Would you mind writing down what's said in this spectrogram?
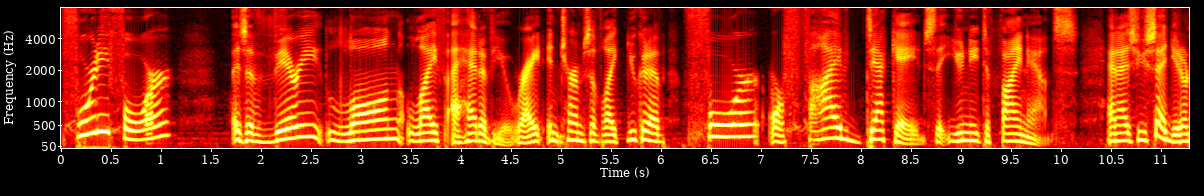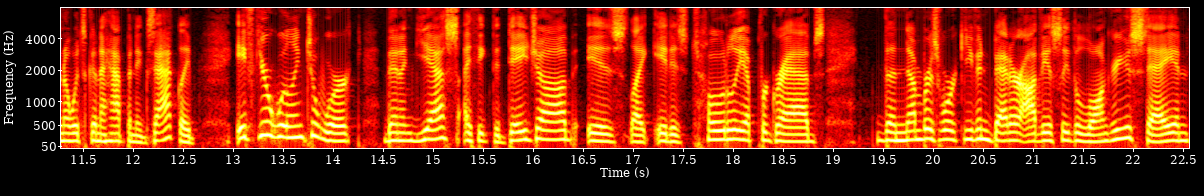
44 is a very long life ahead of you, right? In terms of like you could have four or five decades that you need to finance. And as you said, you don't know what's going to happen exactly. If you're willing to work, then yes, I think the day job is like it is totally up for grabs. The numbers work even better, obviously, the longer you stay. And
